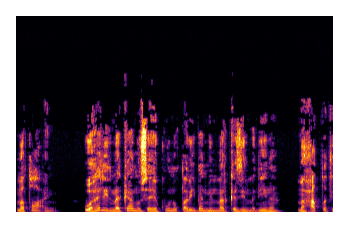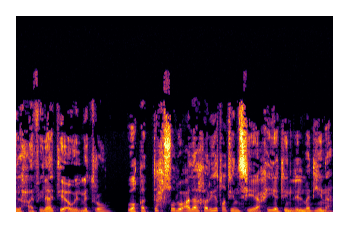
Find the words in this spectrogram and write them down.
مطاعم، وهل المكان سيكون قريبا من مركز المدينة، محطة الحافلات أو المترو؟ وقد تحصل على خريطة سياحية للمدينة،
